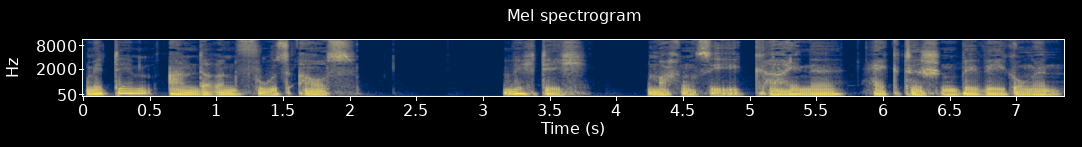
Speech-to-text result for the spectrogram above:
mit dem anderen Fuß aus. Wichtig, machen Sie keine hektischen Bewegungen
